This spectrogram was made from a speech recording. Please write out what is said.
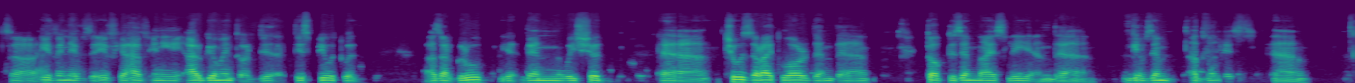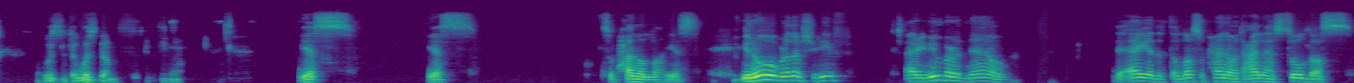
So even if if you have any argument or di- dispute with other group, then we should uh, choose the right word and uh, talk to them nicely and uh, give them advice uh, with the wisdom. You know. Yes. Yes. Subhanallah, yes. You know, Brother Sharif, I remember now the ayah that Allah subhanahu wa ta'ala has told us.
